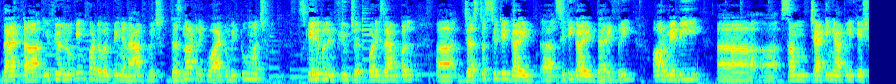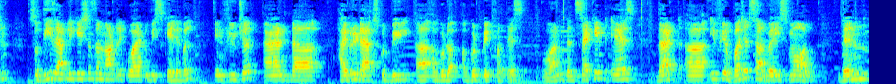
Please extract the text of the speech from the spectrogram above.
that uh, if you're looking for developing an app which does not require to be too much scalable in future, for example, uh, just a city guide, uh, city guide directory, or maybe uh, uh, some chatting application. So these applications are not required to be scalable in future, and uh, hybrid apps could be a good a good pick for this one. Then second is that if your budgets are very small, then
